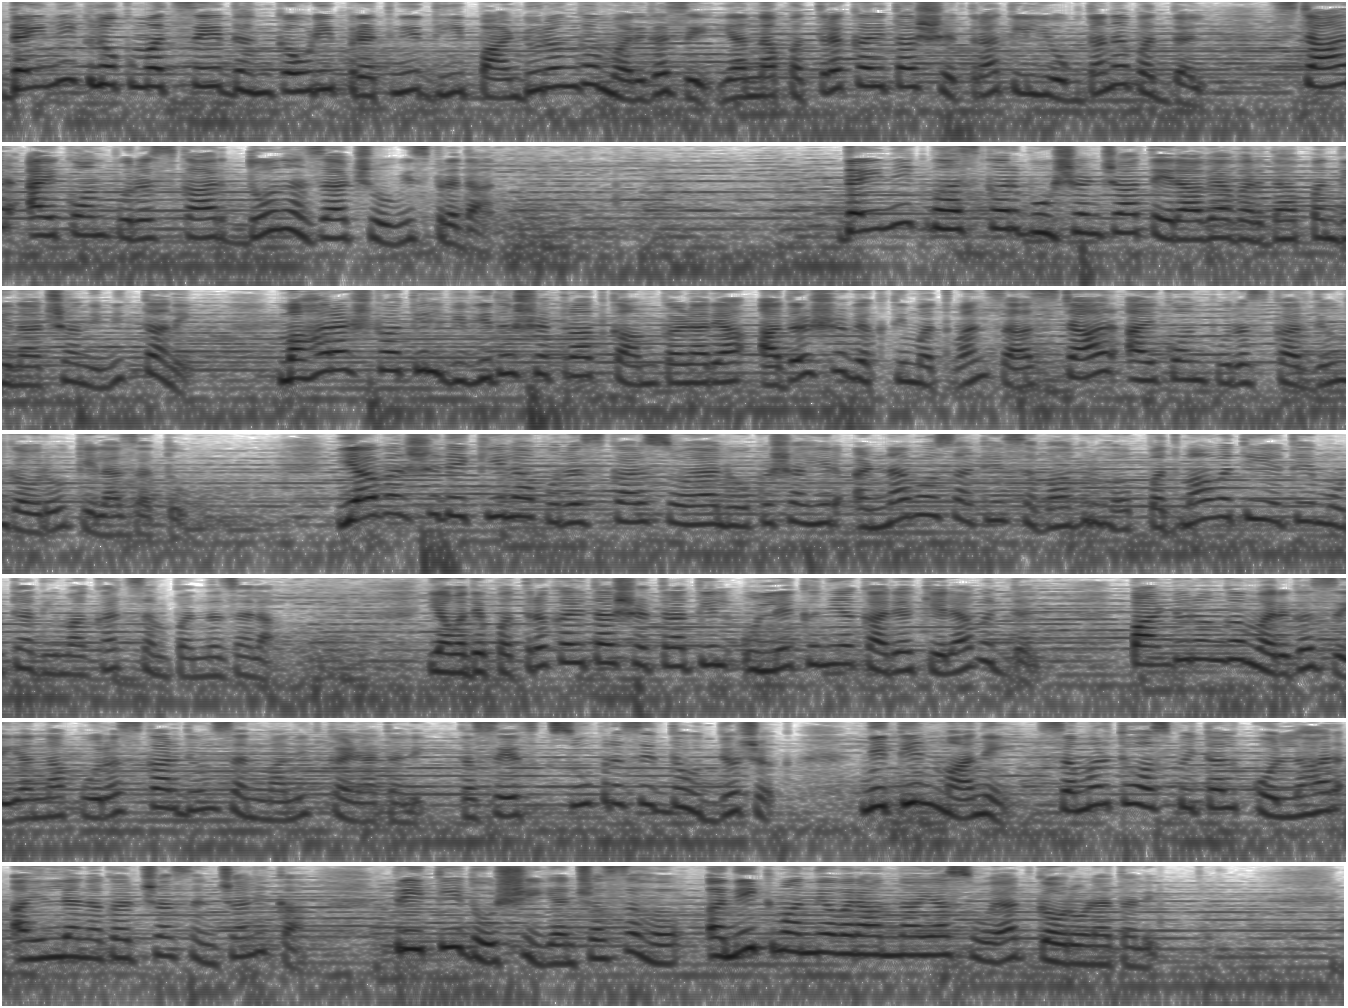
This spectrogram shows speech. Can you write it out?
दैनिक लोकमतचे धनकवडी प्रतिनिधी पांडुरंग मरगजे यांना पत्रकारिता क्षेत्रातील योगदानाबद्दल स्टार आयकॉन पुरस्कार दोन हजार चोवीस प्रदान. दैनिक भास्कर भूषणच्या तेराव्या वर्धापन दिनाच्या निमित्ताने महाराष्ट्रातील विविध क्षेत्रात काम करणाऱ्या आदर्श व्यक्तिमत्वांचा स्टार आयकॉन पुरस्कार देऊन गौरव केला जातो. यावर्षी देखील हा पुरस्कार सोळा लोकशाहीर अण्णाभाऊ साठे सभागृह पद्मावती येथे मोठ्या दिमाखात संपन्न झाला. यामध्ये पत्रकारिता क्षेत्रातील उल्लेखनीय कार्य केल्याबद्दल पांडुरंग मरगजे यांना पुरस्कार देऊन सन्मानित करण्यात आले. तसेच सुप्रसिद्ध उद्योजक नितीन माने समर्थ हॉस्पिटल कोल्हार अहिल्यानगरच्या संचालिका प्रीती दोशी यांच्यासह अनेक मान्यवरांना या सोहळ्यात गौरवण्यात आले.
